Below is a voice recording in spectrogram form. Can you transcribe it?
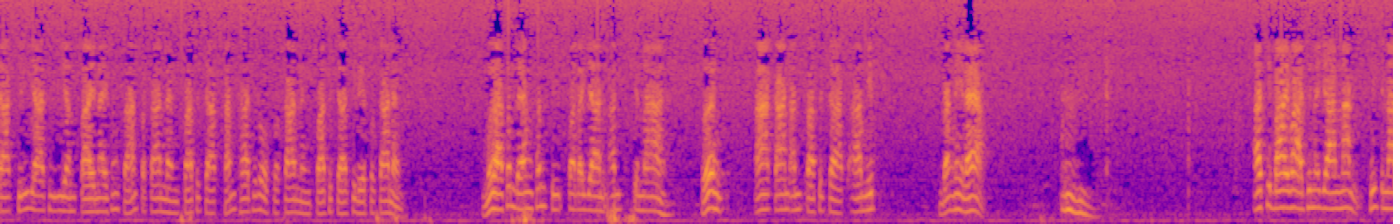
จากกิริยาที่เยียนไปในทั้งสามประการหนึ่งปราศจากขันธาธิโลกประการหนึ่งปราศจากกิเลสประการหนึ่ง เมื่อแสดงสันติปัญญาอันพินาเรื่องอาการอันปราศจากอามิตรดังนี้แล้วอธิบายว่าทินญาณนั้นพิจารณา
